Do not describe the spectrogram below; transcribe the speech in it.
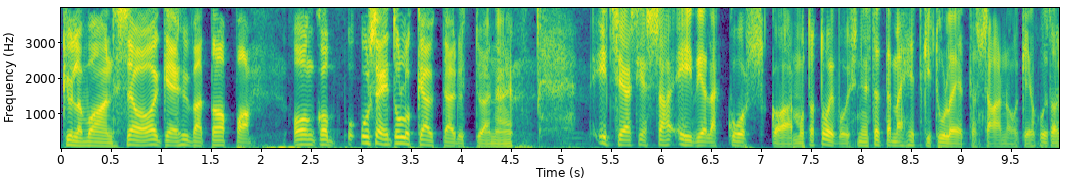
Kyllä vaan, se on oikein hyvä tapa. Onko usein tullut käyttäydyttyä näin? Itse asiassa ei vielä koskaan, mutta toivoisin, että tämä hetki tulee, että saan oikein huutaa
